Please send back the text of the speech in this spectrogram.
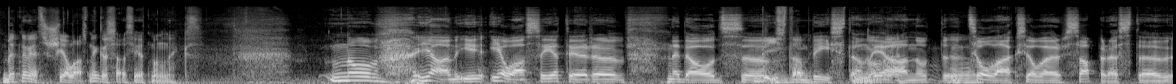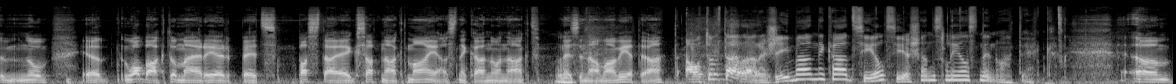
Bet neviens uz ielās negrasās iet, man liekas. Nu, jā, ielās iet ir uh, nedaudz uh, bīstami. bīstami no, nu, jā, nu, jā. Cilvēks jau var saprast. Uh, nu, labāk tomēr ir pēc pastāvīgas atnākt mājās, nekā nonākt nezināmā vietā. Autoritārā režīmā nekādas ielas iešanas liels nenotiek. Um,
